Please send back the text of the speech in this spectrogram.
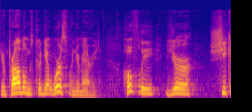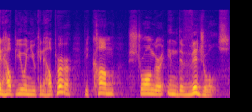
Your problems could get worse when you're married. Hopefully, you're, she can help you and you can help her become stronger individuals.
